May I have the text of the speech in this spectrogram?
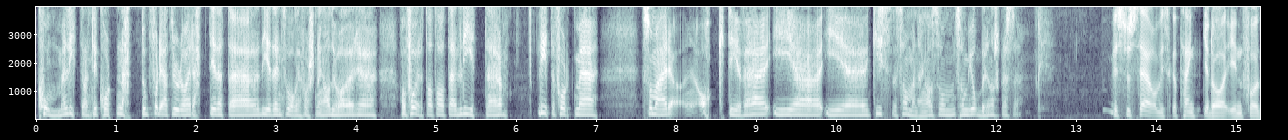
kommer litt til kort, nettopp fordi jeg tror du har rett i, dette, i den svogerforskninga du har, eh, har foretatt, at det er lite, lite folk med som er aktive i, i kristne sammenhenger, som, som, jobber i norsk presse. hvis du ser, og vi skal tenke da innenfor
